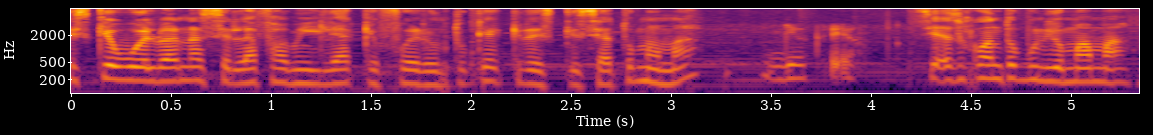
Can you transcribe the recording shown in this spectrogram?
es que vuelvan a ser la familia que fueron. ¿Tú qué crees? ¿Que sea tu mamá? Yo creo. ¿Sí hace cuánto murió mamá?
